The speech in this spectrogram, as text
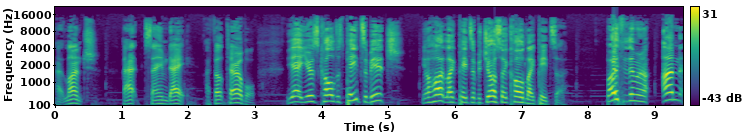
At lunch, that same day, I felt terrible. Yeah, you're as cold as pizza, bitch. You're hot like pizza, but you're also cold like pizza. Both of them are un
